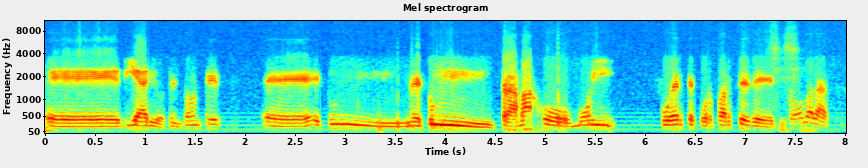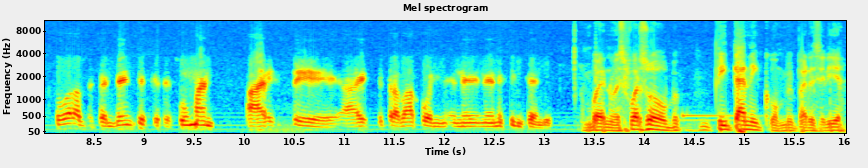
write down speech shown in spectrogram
eh, diarios. Entonces eh, es un es un trabajo muy fuerte por parte de todas las todas las dependencias que se suman a este a este trabajo en, este incendio. Bueno, esfuerzo titánico me parecería,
